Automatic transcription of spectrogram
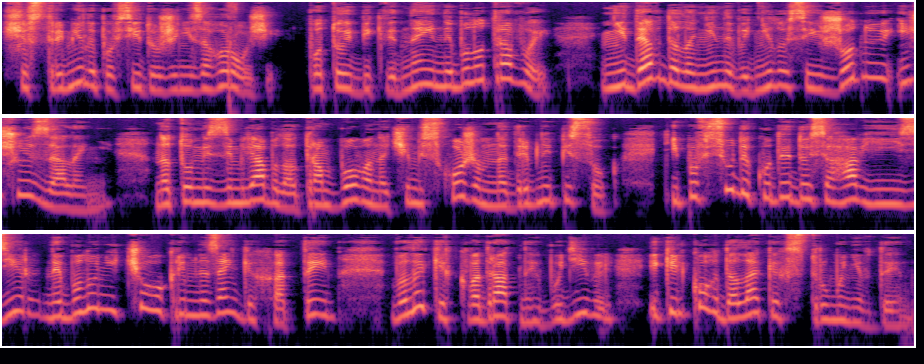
що стриміли по всій довжині загорожі. По той бік від неї не було трави, ніде вдалині не виднілося й жодної іншої зелені. Натомість земля була отрамбована чимось схожим на дрібний пісок, і повсюди, куди досягав її зір, не було нічого, крім низеньких хатин, великих квадратних будівель і кількох далеких струменів диму.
